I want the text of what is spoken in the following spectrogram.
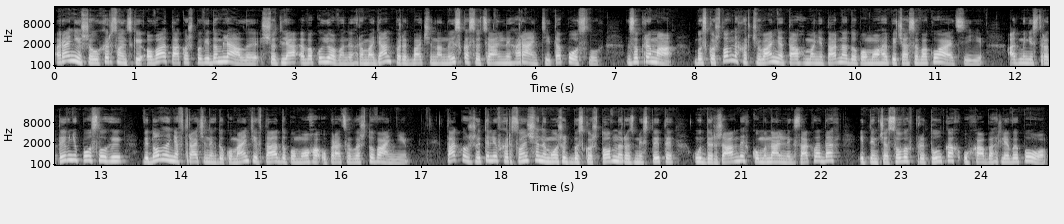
Раніше у Херсонській ОВА також повідомляли, що для евакуйованих громадян передбачена низка соціальних гарантій та послуг, зокрема, безкоштовне харчування та гуманітарна допомога під час евакуації, адміністративні послуги, відновлення втрачених документів та допомога у працевлаштуванні. Також жителів Херсонщини можуть безкоштовно розмістити у державних комунальних закладах і тимчасових притулках у хабах для ВПО.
